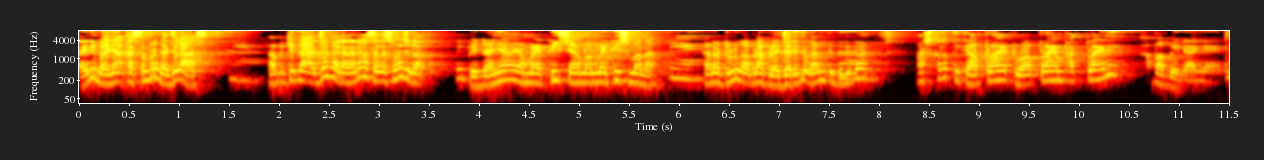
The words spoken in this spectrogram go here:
Nah ini banyak customer nggak jelas. Yeah. Tapi kita aja kadang-kadang sales semua juga ini bedanya yang medis yang non medis mana? Yeah. Karena dulu nggak pernah belajar itu kan tiba-tiba masker tiga ply, dua ply, empat ply ini apa bedanya itu?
